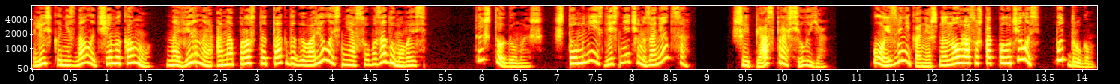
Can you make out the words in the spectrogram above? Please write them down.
Люська не знала, чем и кому. Наверное, она просто так договорилась, не особо задумываясь. «Ты что думаешь, что мне здесь нечем заняться?» Шипя спросила я. «Ой, извини, конечно, но раз уж так получилось, будь другом».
